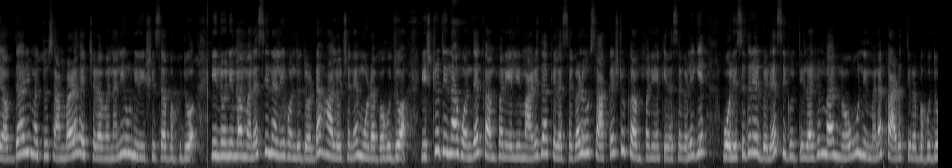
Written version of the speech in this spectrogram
ಜವಾಬ್ದಾರಿ ಮತ್ತು ಸಂಬಳ ಹೆಚ್ಚಳವನ್ನು ನೀವು ನಿರೀಕ್ಷಿಸಬಹುದು. ಇನ್ನು ನಿಮ್ಮ ಮನಸ್ಸಿನಲ್ಲಿ ಒಂದು ದೊಡ್ಡ ಆಲೋಚನೆ ಮೂಡಬಹುದು. ಇಷ್ಟು ದಿನ ಒಂದೇ ಕಂಪನಿಯಲ್ಲಿ ಮಾಡಿದ ಕೆಲಸಗಳು ಸಾಕಷ್ಟು ಕಂಪನಿಯ ಕೆಲಸಗಳಿಗೆ ಹೋಲಿಸಿದರೆ ಬೆಲೆ ಸಿಗುತ್ತಿಲ್ಲ ಎಂಬ ನೋವು ನಿಮ್ಮನ್ನು ಕಾಡುತ್ತಿರಬಹುದು.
